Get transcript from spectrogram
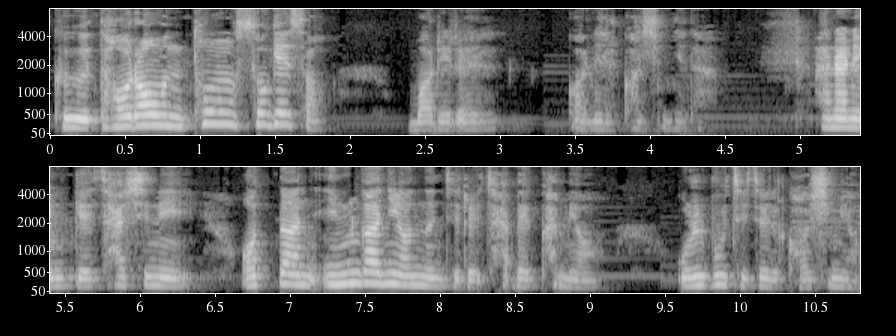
그 더러운 통 속에서 머리를 꺼낼 것입니다. 하나님께 자신이 어떠한 인간이었는지를 자백하며 울부짖을 것이며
